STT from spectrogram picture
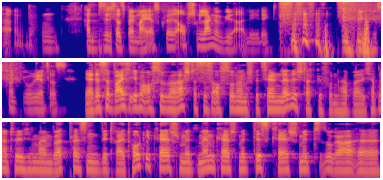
hat sich das bei MySQL auch schon lange wieder erledigt, wie es konfiguriert ist. Ja, deshalb war ich eben auch so überrascht, dass das auf so einem speziellen Level stattgefunden hat, weil ich habe natürlich in meinem WordPress ein W3 Total Cache mit Memcache, mit Disk Cache, mit sogar äh,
